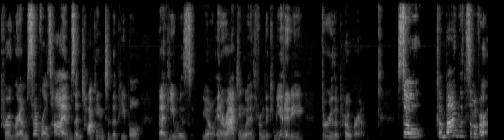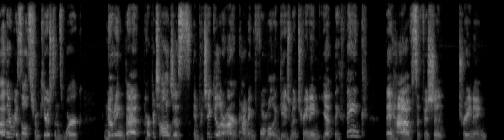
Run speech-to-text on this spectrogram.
program several times and talking to the people that he was, you know, interacting with from the community through the program. So combined with some of our other results from Kirsten's work, noting that herpetologists in particular aren't having formal engagement training, yet they think they have sufficient training,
